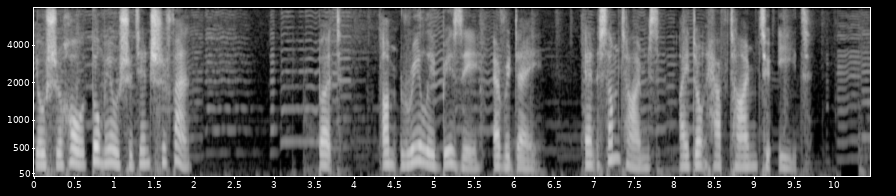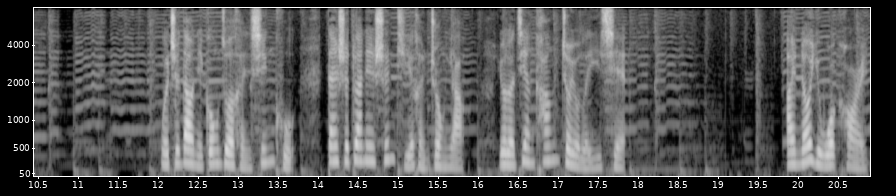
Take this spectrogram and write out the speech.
有时候都没有时间吃饭。But I'm really busy every day, and sometimes I don't have time to eat. 我知道你工作很辛苦，但是锻炼身体也很重要。有了健康，就有了一切。I know you work hard,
